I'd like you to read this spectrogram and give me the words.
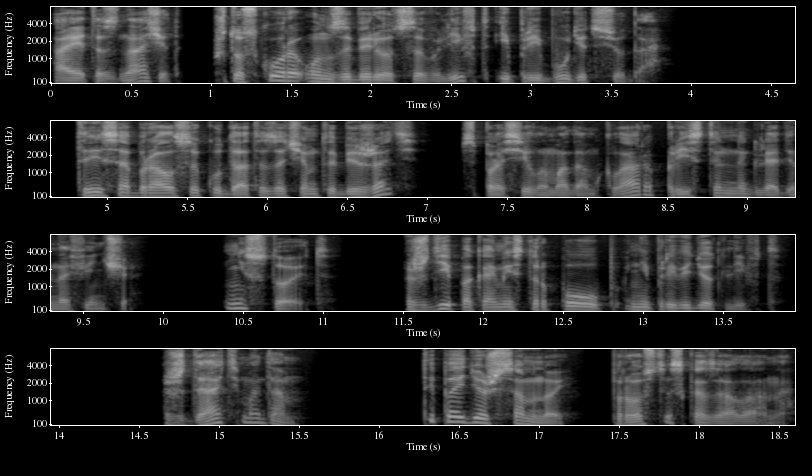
А это значит, что скоро он заберется в лифт и прибудет сюда. «Ты собрался куда-то зачем-то бежать?» — спросила мадам Клара, пристально глядя на Финча. «Не стоит. Жди, пока мистер Поуп не приведет лифт». «Ждать, мадам?» «Ты пойдешь со мной», — просто сказала она.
